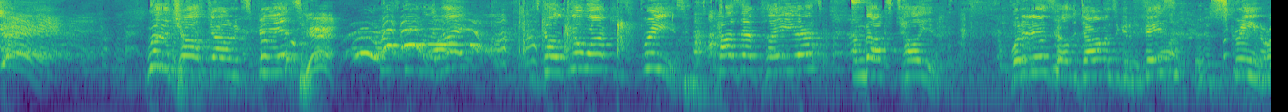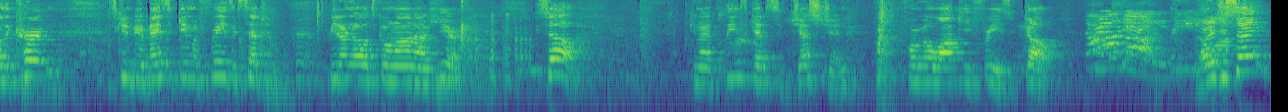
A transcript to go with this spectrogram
Shit! We're the Charles Darwin Experience. Yeah! First game of the night. It's called Milwaukee's Freeze. How's that play, you ask? I'm about to tell you. What it is, all the Darwins are going to face the screen or the curtain. It's going to be a basic game of freeze, except we don't know what's going on out here. So, can I please get a suggestion for Milwaukee Freeze? Go. What did you say?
